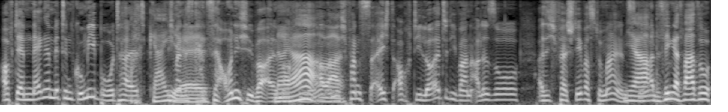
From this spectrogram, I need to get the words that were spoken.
auf der Menge mit dem Gummiboot halt. Ach, geil. Ich meine, das kannst du ja auch nicht überall Naja, machen. Ne? aber- Und ich fand es echt, auch die Leute, die waren alle so, also ich verstehe, was du meinst. Ja, ne? und deswegen, das war so,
